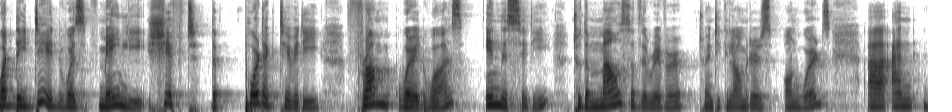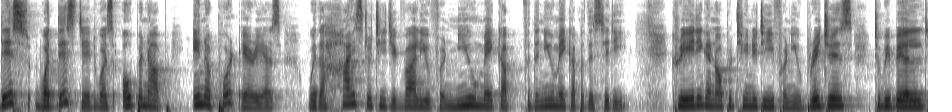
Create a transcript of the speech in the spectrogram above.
What they did was mainly shift the port activity from where it was in the city to the mouth of the river, 20 kilometers onwards. Uh, and this, what this did was open up inner port areas with a high strategic value for new makeup for the new makeup of the city creating an opportunity for new bridges to be built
